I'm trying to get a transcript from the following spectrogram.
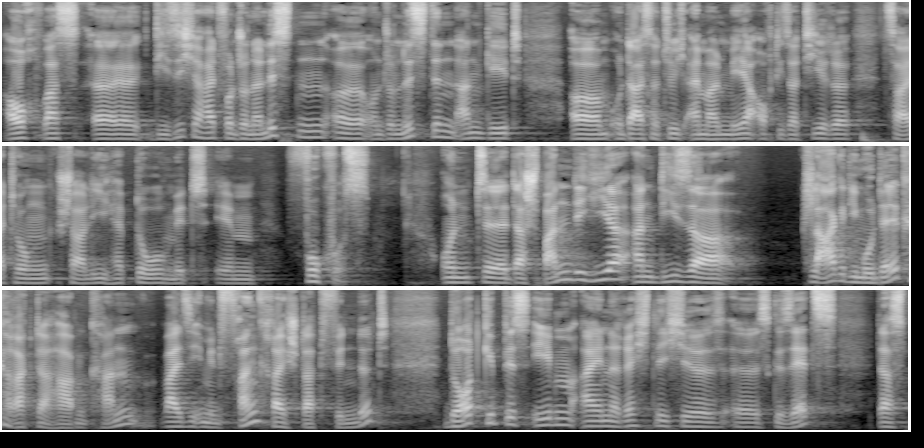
auch was äh, die Sicherheit von Journalisten äh, und Journalistinnen angeht. Ähm, und da ist natürlich einmal mehr auch die Satirezeitung Charlie Hebdo mit im Fokus. Und äh, das Spannende hier an dieser Klage, die Modellcharakter haben kann, weil sie eben in Frankreich stattfindet. Dort gibt es eben ein rechtliches äh, Gesetz, das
